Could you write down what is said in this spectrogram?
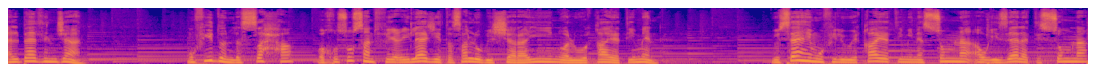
الباذنجان مفيد للصحة وخصوصا في علاج تصلب الشرايين والوقاية منه. يساهم في الوقاية من السمنة أو إزالة السمنة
